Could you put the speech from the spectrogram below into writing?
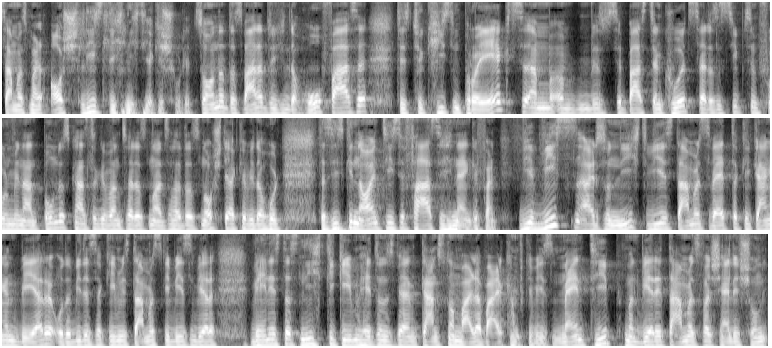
sagen wir es mal, ausschließlich nicht ihr geschuldet, sondern das war natürlich in der Hochphase des türkisen Projekts. Ähm, ähm Sebastian Kurz, 2017 fulminant Bundeskanzler geworden, 2019 hat er das noch stärker wiederholt. Das ist genau in diese Phase hineingefallen. Wir wissen also nicht, wie es damals weitergegangen wäre oder wie das Ergebnis damals gewesen wäre, wenn es das nicht gegeben hätte und es wäre ein ganz normaler Wahlkampf gewesen. Mein Tipp, man wäre damals wahrscheinlich schon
